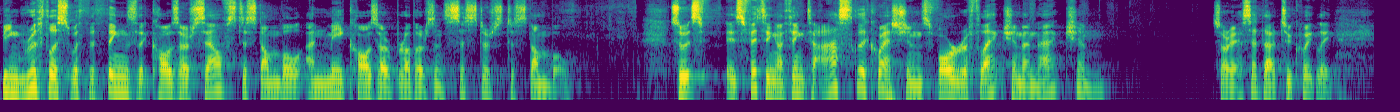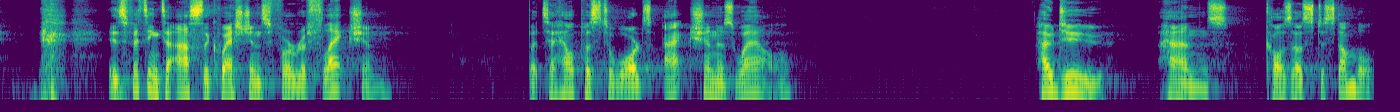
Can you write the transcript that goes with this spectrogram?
being ruthless with the things that cause ourselves to stumble and may cause our brothers and sisters to stumble. So it's, it's fitting, I think, to ask the questions for reflection and action. Sorry, I said that too quickly. it's fitting to ask the questions for reflection but to help us towards action as well. How do hands cause us to stumble?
